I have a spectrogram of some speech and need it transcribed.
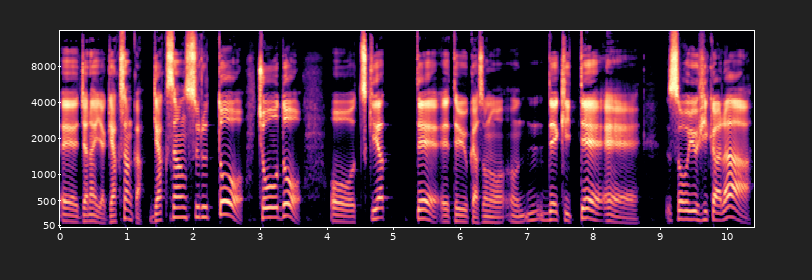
えーじゃないや逆算か逆算するとちょうどお付き合って、えーっていうかそのうんできて、えーそういう日から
